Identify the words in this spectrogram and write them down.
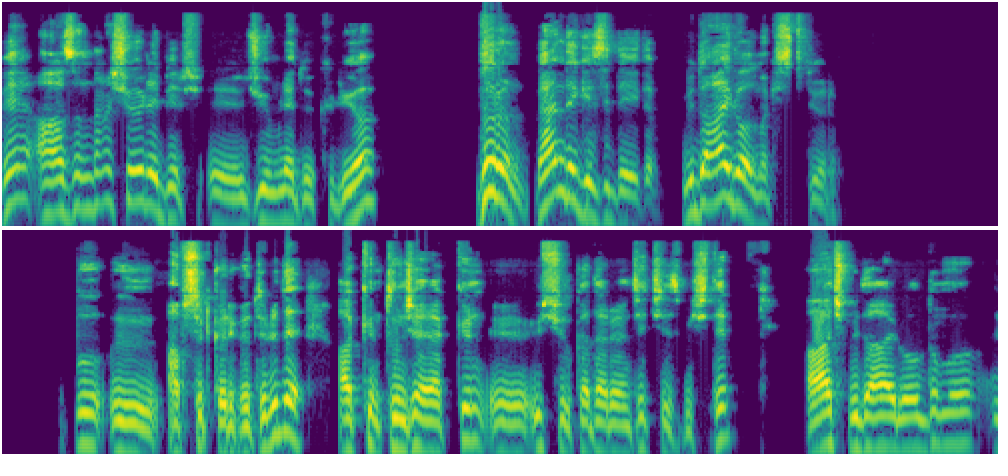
ve ağzından şöyle bir e, cümle dökülüyor. Durun ben de gezideydim, müdahil olmak istiyorum. Bu e, absürt karikatürü de Hakkın, Tuncay Hakkın 3 e, yıl kadar önce çizmişti. Ağaç müdahil oldu mu e,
